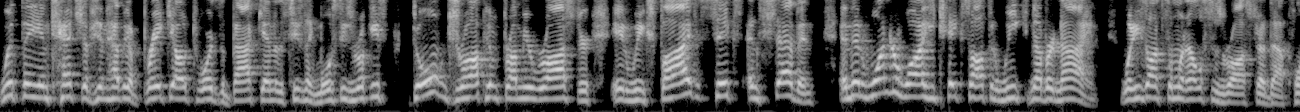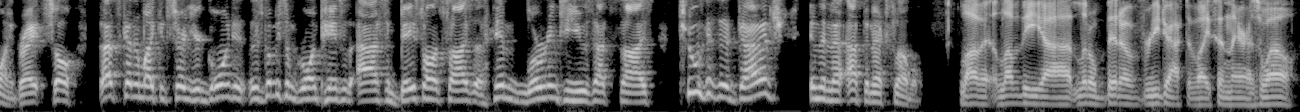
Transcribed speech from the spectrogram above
with the intention of him having a breakout towards the back end of the season, like most of these rookies, don't drop him from your roster in weeks five, six, and seven, and then wonder why he takes off in week number nine when he's on someone else's roster at that point, right? So that's kind of my concern. You're going to there's going to be some growing pains with Addison based on the size of him learning to use that size to his advantage in the at the next level. Love it. Love the uh, little bit of redraft device in there as well.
